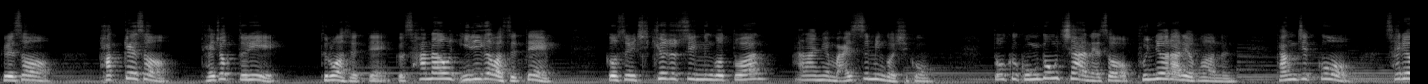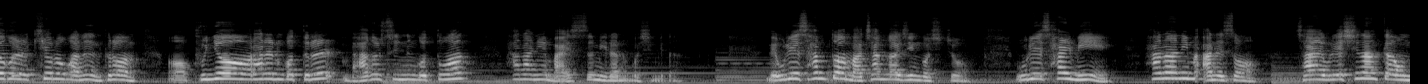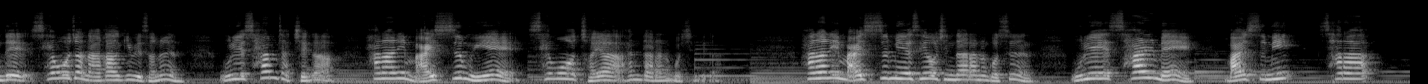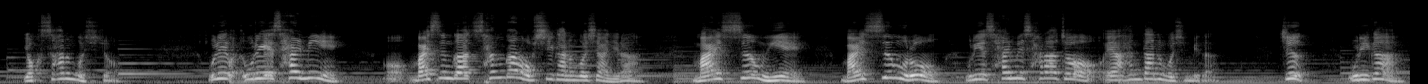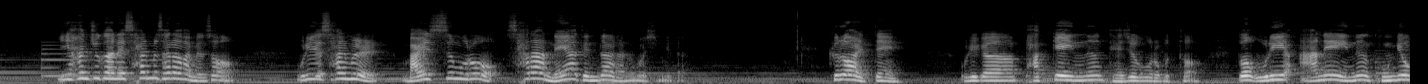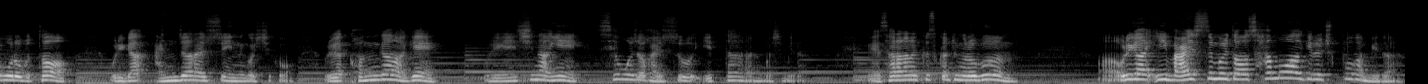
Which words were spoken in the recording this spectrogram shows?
그래서 밖에서 대적들이 들어왔을 때 그 사나운 이리가 왔을 때 그것을 지켜줄 수 있는 것 또한 하나님의 말씀인 것이고 또 그 공동체 안에서 분열하려고 하는 당짓고 세력을 키우려고 하는 그런 어, 분열하려는 것들을 막을 수 있는 것 또한 하나님의 말씀이라는 것입니다. 네, 우리의 삶 또한 마찬가지인 것이죠. 우리의 삶이 하나님 안에서 잘 우리가 신앙 가운데 세워져 나가기 위해서는 우리의 삶 자체가 하나님 말씀 위에 세워져야 한다라는 것입니다. 하나님 말씀 위에 세워진다라는 것은 우리의 삶에 말씀이 살아 역사하는 것이죠. 우리 우리의 삶이 어, 말씀과 상관없이 가는 것이 아니라 말씀 위에 말씀으로 우리의 삶이 사라져야 한다는 것입니다. 즉 우리가 이 한 주간의 삶을 살아가면서 우리의 삶을 말씀으로 살아내야 된다라는 것입니다. 그러할 때 우리가 밖에 있는 대적으로부터 또 우리 안에 있는 공격으로부터 우리가 안전할 수 있는 것이고 우리가 건강하게 우리의 신앙이 세워져 갈 수 있다라는 것입니다. 네, 사랑하는 크스칸 여러분, 어, 우리가 이 말씀을 더 사모하기를 축복합니다.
